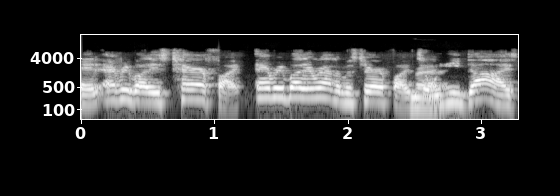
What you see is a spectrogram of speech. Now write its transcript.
and everybody's terrified. Everybody around him is terrified. Right. So when he dies,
